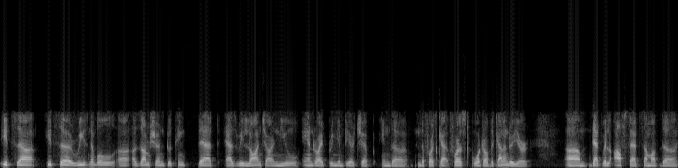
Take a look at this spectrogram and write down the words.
it's uh, a reasonable uh, assumption to think that as we launch our new Android premium tier chip in the first quarter of the calendar year, um, that will offset some of the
